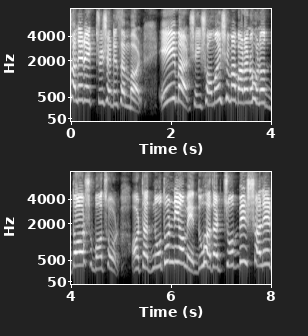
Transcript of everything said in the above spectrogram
সালের একত্রিশে ডিসেম্বর। এইবার সেই সময়সীমা বাড়ানো হলো দশ বছর। অর্থাৎ নতুন নিয়মে দু হাজার চব্বিশ সালের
